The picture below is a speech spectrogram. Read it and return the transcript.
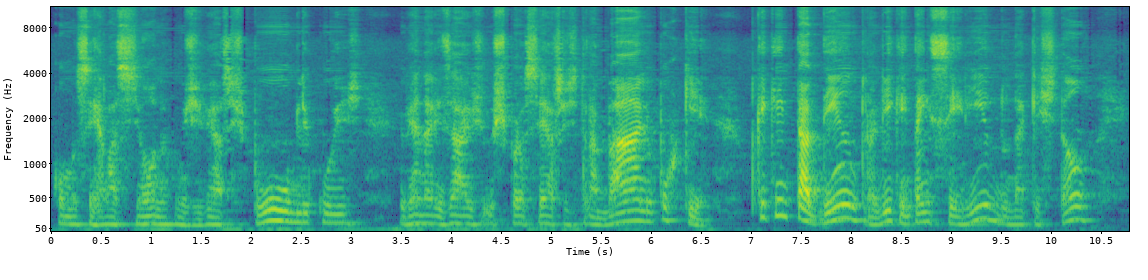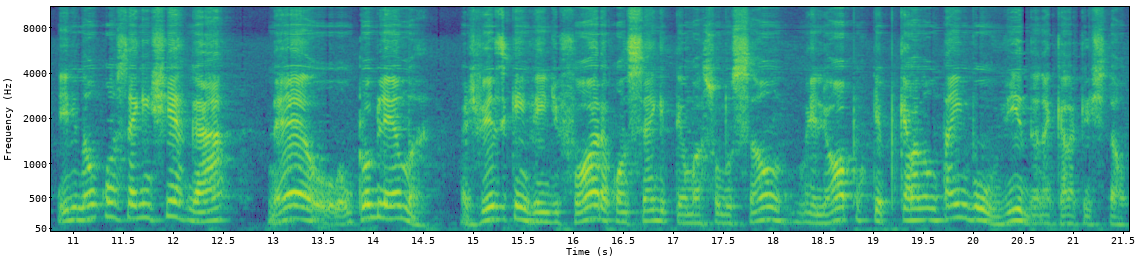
como se relaciona com os diversos públicos, vem analisar os, os processos de trabalho. Por quê? Porque quem está dentro ali, quem está inserido na questão, ele não consegue enxergar né, o, o problema. Às vezes quem vem de fora consegue ter uma solução melhor, por quê? Porque ela não está envolvida naquela questão.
